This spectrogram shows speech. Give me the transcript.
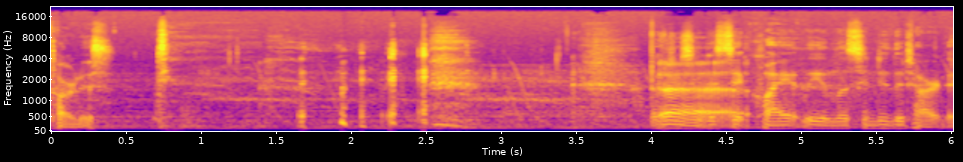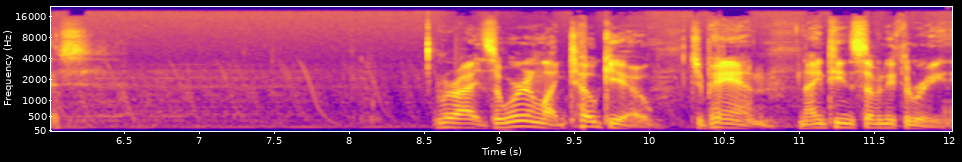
TARDIS. I'm just gonna sit quietly and listen to the TARDIS. All right, so we're in like Tokyo, Japan, 1973.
